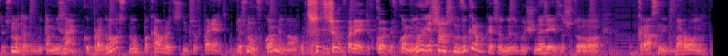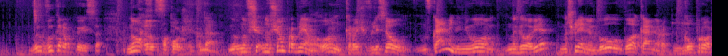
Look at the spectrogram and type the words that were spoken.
То есть, ну, так как бы там не знаю, какой прогноз, но пока вроде с ним все в порядке. То есть, ну, в коме, но Все в порядке, в коме. в коме. Ну, есть шанс, что он выкарабкается, будем очень надеяться, что красный барон вы, выкарабкается. Но Сапожник. да, но, но, в, но в чем проблема? Он, короче, влетел в камень, у него на голове, на шлеме был, была камера, GoPro,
